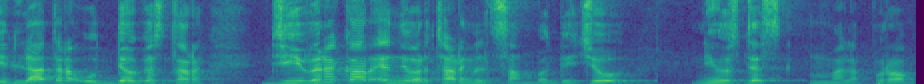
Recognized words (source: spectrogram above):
ജില്ലാതല ഉദ്യോഗസ്ഥർ ജീവനക്കാർ എന്നിവർ ചടങ്ങിൽ സംബന്ധിച്ചു. News desk Malappuram.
